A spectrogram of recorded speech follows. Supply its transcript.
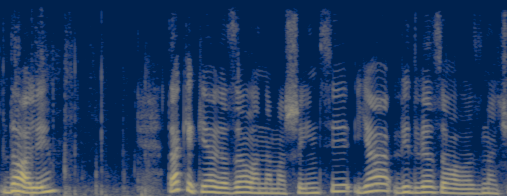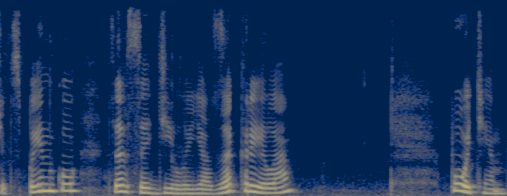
Далі, так як я в'язала на машинці, я відв'язала, значить, спинку, це все діло я закрила. Потім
